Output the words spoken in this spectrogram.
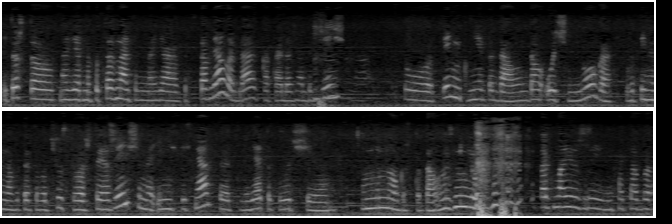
И то, что, наверное, подсознательно я представляла, да, какая должна быть женщина, то тренинг мне это дал. Он дал очень много. Вот именно вот это вот чувство, что я женщина, и не стесняться этого, я это получила. Он мне много что дал. Он изменил так мою жизнь. Хотя бы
